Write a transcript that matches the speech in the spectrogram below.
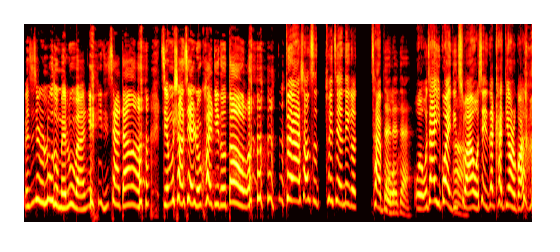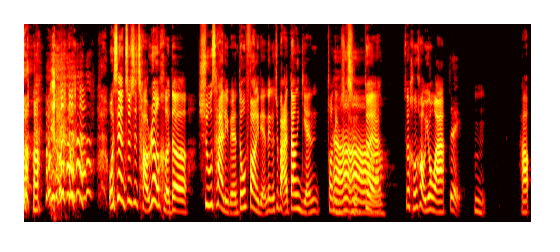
每次就是录都没录完，你已经下单了。节目上线的时候，快递都到了。对啊，上次推荐那个菜谱，对对对，我我家一罐已经吃完，我现在已经在开第二罐了。我现在就是炒任何的蔬菜里面都放一点那个，就把它当盐放进去吃，对所以很好用啊。对。嗯好，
